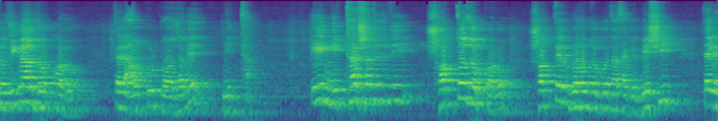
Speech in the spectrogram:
লজিক্যাল যোগ করো, তাহলে আউটপুট পাওয়া যাবে মিথ্যা। এই মিথ্যার সাথে যদি সত্য যোগ করো, সত্যের গ্রহণযোগ্যতা থাকে বেশি, তাহলে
